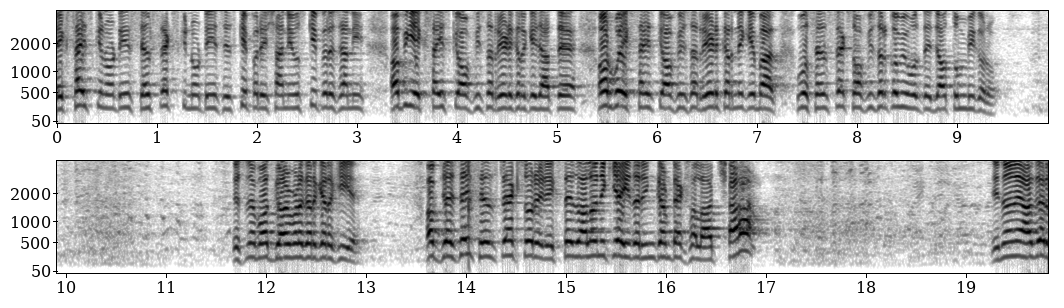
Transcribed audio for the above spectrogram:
एक्साइज की नोटिस सेल्स टैक्स की नोटिस इसकी परेशानी उसकी परेशानी अभी एक्साइज के ऑफिसर रेड करके जाते हैं और वो एक्साइज के ऑफिसर रेड करने के बाद वो सेल्स टैक्स ऑफिसर को भी बोलते हैं जाओ तुम भी करो इसने बहुत गड़बड़ करके रखी है अब जैसे ही सेल्स टैक्स और एक्साइज वालों ने किया इधर इनकम टैक्स वाला अच्छा इन्होंने अगर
